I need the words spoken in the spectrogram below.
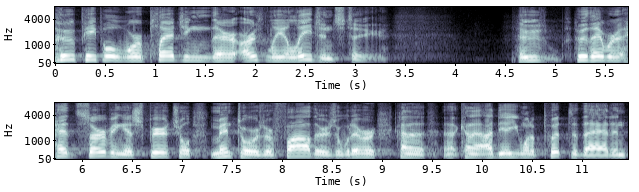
who people were pledging their earthly allegiance to, who, who they were had serving as spiritual mentors or fathers or whatever kind of, uh, kind of idea you want to put to that, and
